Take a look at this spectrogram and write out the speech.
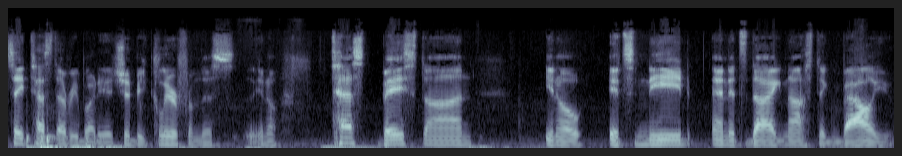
say test everybody. It should be clear from this. You know, test based on, you know, its need and its diagnostic value.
